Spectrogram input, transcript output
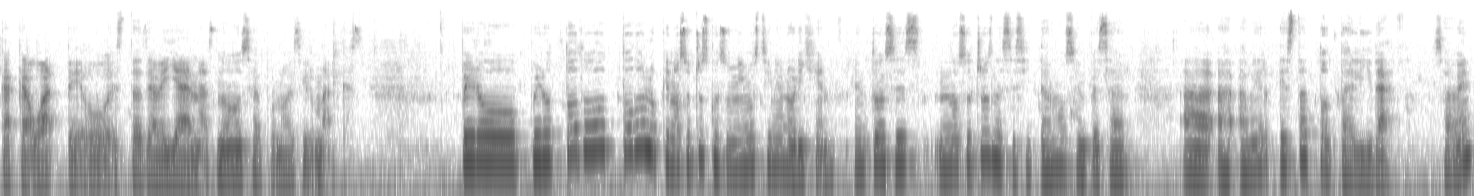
cacahuate o estas de avellanas, ¿no? O sea, por no decir marcas. Pero, pero todo, todo lo que nosotros consumimos tiene un origen. Entonces, nosotros necesitamos empezar a, ver esta totalidad, ¿saben?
